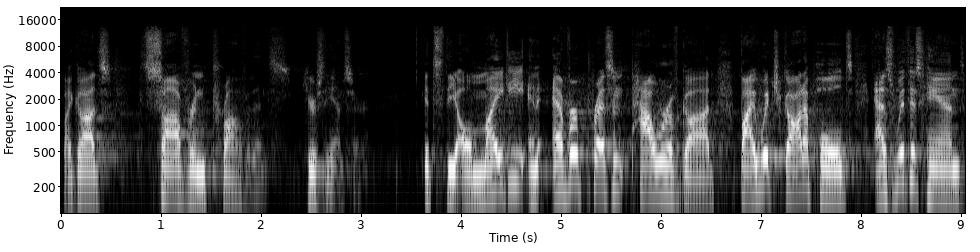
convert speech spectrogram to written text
by God's sovereign providence? Here's the answer it's the almighty and ever present power of God by which God upholds, as with his hand,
